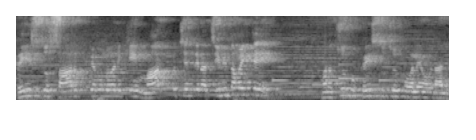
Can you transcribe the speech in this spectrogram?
క్రీస్తు సారూప్యంలోనికి మార్పు చెందిన జీవితమైతే మన చూపు క్రీస్తు చూపు వలె ఉండాలి.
